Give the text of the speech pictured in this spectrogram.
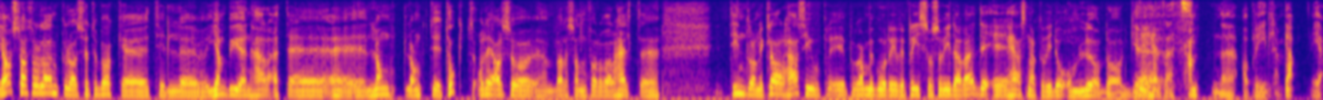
Ja, statsråd Lemkula er tilbake til uh, hjembyen her etter langt, langt tokt. Og det er altså bare sånn for å være helt tindrende klar her, siden programmet går i reprise osv. Her snakker vi da om lørdag 15. april. Ja. ja.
